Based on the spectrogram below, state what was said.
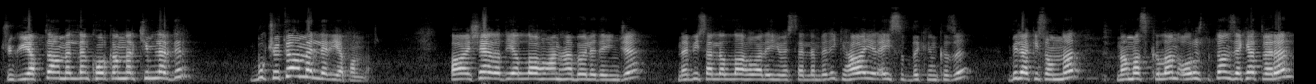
Çünkü yaptığı amelden korkanlar kimlerdir? Bu kötü amelleri yapanlar. Ayşe radıyallahu anha böyle deyince Nebi sallallahu aleyhi ve sellem dedi ki hayır ey Sıddık'ın kızı bilakis onlar namaz kılan, oruç tutan, zekat veren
